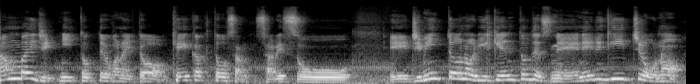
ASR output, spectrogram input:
販売時に取っておかないと計画倒産されそう、えー、自民党の利権とですねエネルギー庁の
